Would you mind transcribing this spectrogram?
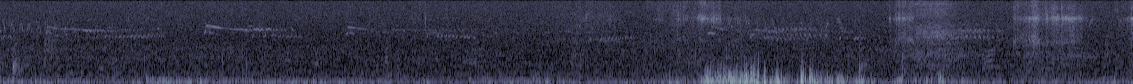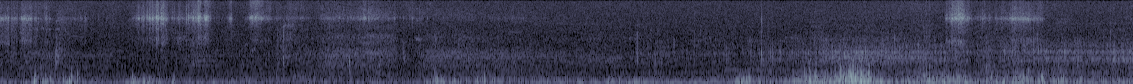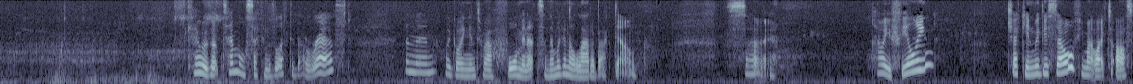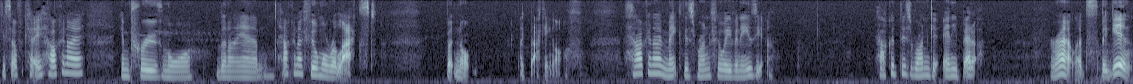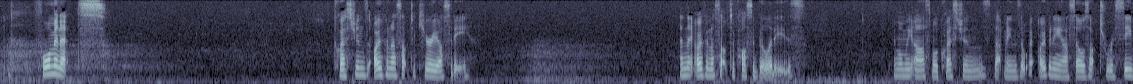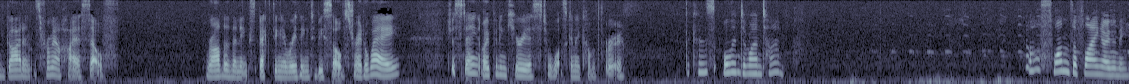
We've got 10 more seconds left of our rest. And then we're going into our four minutes, and then we're going to ladder back down. So, how are you feeling? Check in with yourself. You might like to ask yourself, okay, how can I improve more than I am? How can I feel more relaxed, but not like backing off? How can I make this run feel even easier? How could this run get any better? All right, let's begin. Four minutes. Questions open us up to curiosity. And they open us up to possibilities. And when we ask more questions, that means that we're opening ourselves up to receive guidance from our higher self. Rather than expecting everything to be solved straight away, just staying open and curious to what's going to come through because all in divine time. Oh, swans are flying over me.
